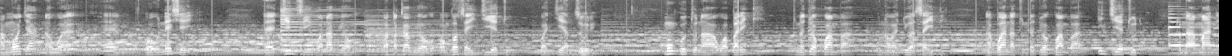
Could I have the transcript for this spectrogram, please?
pamoja na wa, eh, waoneshe eh, jinsi wanavyo watakavyoongoza nchi yetu kwa njia nzuri. Mungu tunawabariki, tunajua kwamba unawajua zaidi, na Bwana tunajua kwamba nchi yetu tuna amani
